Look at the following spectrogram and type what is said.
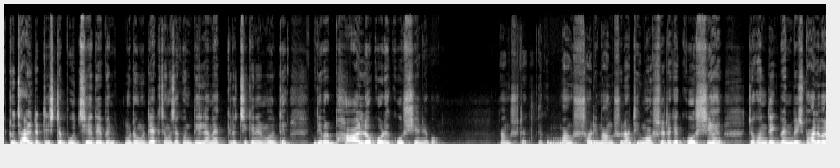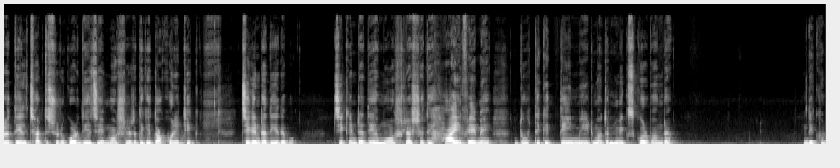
একটু ঝালটা টেস্টটা বুঝিয়ে দেবেন। মোটামুটি এক চামচ এখন দিলাম, এক কিলো চিকেনের মধ্যে। দিয়ে এবার ভালো করে কষিয়ে নেব। মাংসটাকে দেখুন, মাংস সরি মাংস না, ঠিক মশলাটাকে কষিয়ে যখন দেখবেন বেশ ভালো ভালো তেল ছাড়তে শুরু করে দিয়েছে মশলাটা থেকে, তখনই ঠিক চিকেনটা দিয়ে দেবো। চিকেনটা দিয়ে মশলার সাথে হাই ফ্লেমে দু থেকে তিন মিনিট মতন মিক্স করব আমরা। দেখুন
